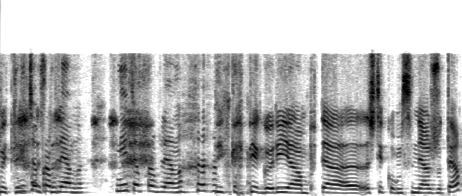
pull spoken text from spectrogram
Uite, Nici o problemă. Nici o problemă. Din categoria am putea, știi cum, să ne ajutăm,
